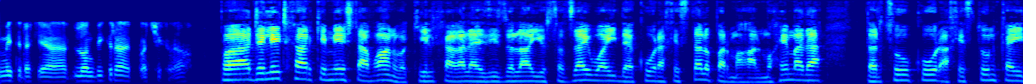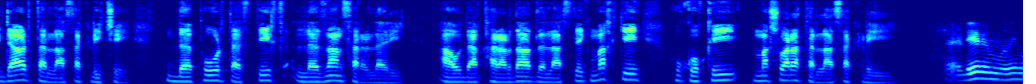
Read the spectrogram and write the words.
میتونه که لون بگیره با چی کنه په اډلیډ ښار کې میشت افغان وکیل ښاغلی عزیز الله یوسفزی وایي د کور اخیستلو پر مهال مهمه ده ترڅو کور اخیستونکي ډاډ ترلاسه کړي چې د پور تصدیق له ځان سره لري او د قرارداد له لاسلیک مخکې حقوقي مشوره ترلاسه کړي ډېر مهم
